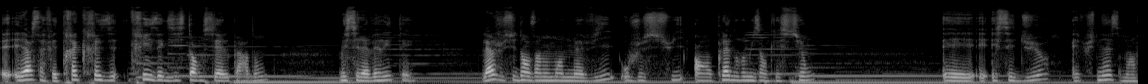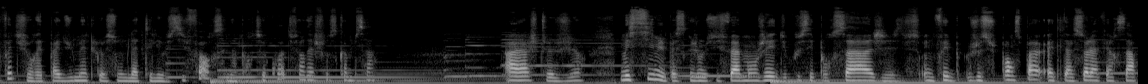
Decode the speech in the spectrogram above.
Et, là, ça fait très crise existentielle, pardon. Mais c'est la vérité. Là, je suis dans un moment de ma vie où je suis en pleine remise en question. Et, c'est dur. Et punaise, mais en fait, j'aurais pas dû mettre le son de la télé aussi fort. C'est n'importe quoi de faire des choses comme ça. Ah là, je te jure. Mais si, mais parce que je me suis fait à manger, du coup c'est pour ça. Je, on fait, je pense pas être la seule à faire ça.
